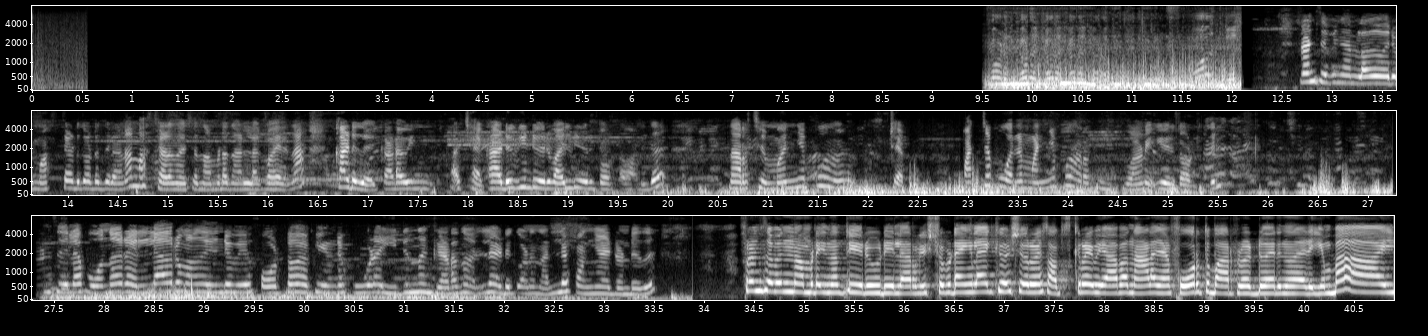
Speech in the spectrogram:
ഫ്രണ്ട്സ് ഇപ്പം ഞാനുള്ളത് ഒരു മസ്റ്റാർഡ് തോട്ടത്തിലാണ്. മസ്റ്റാർഡ് എന്ന് വെച്ചാൽ നമ്മുടെ നാട്ടിലൊക്കെ വരുന്ന കടുക്. കടവിൻ പക്ഷേ കടുകിന്റെ ഒരു വലിയൊരു തോട്ടമാണിത്. നിറച്ച് മഞ്ഞപ്പൂ പക്ഷേ പച്ചപ്പൂ പോലെ മഞ്ഞപ്പൂ നിറച്ച് നിൽക്കുവാണ് ഈ ഒരു തോട്ടത്തിൽ. ഫ്രണ്ട്സ് ഇതിലെ പോകുന്നവരെല്ലാവരും വന്ന് ഇതിന്റെ ഫോട്ടോ ഒക്കെ ഇതിന്റെ കൂടെ ഇരുന്നും കിടന്നും എല്ലാം എടുക്കുവാണ്. നല്ല ഭംഗിയായിട്ടുണ്ട് ഇത്. ഫ്രണ്ട്സ് അപ്പം നമ്മുടെ ഇന്നത്തെ ഒരു വീഡിയോ എല്ലാവർക്കും ഇഷ്ടപ്പെട്ടെങ്കിൽ ലൈക്ക് ഷെയർ സബ്സ്ക്രൈബ് ചെയ്യുക അപ്പോൾ നാളെ ഞാൻ ഫോർത്ത് പാർട്ട് വരുന്നതായിരിക്കും. ബൈ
